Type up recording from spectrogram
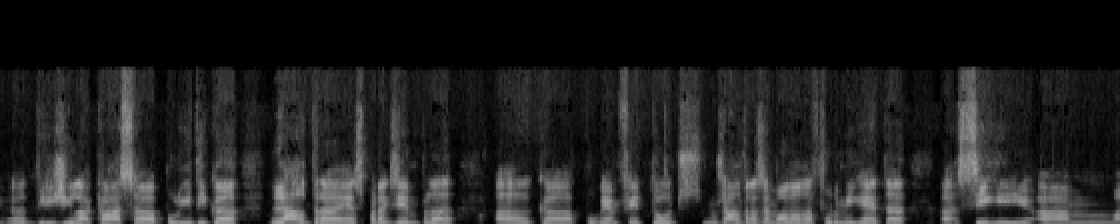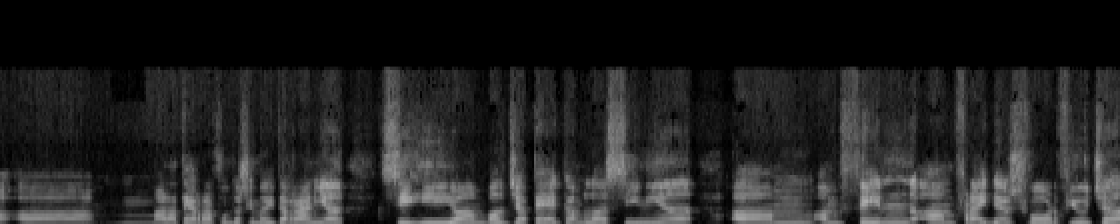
uh, dirigir la classe política, l'altra és, per exemple, el que puguem fer tots nosaltres a moda de formigueta, uh, sigui amb uh, Mare Terra Fundació Mediterrània, sigui amb el JAPEC, amb la Sínia, amb, amb FEN, amb Fridays for Future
